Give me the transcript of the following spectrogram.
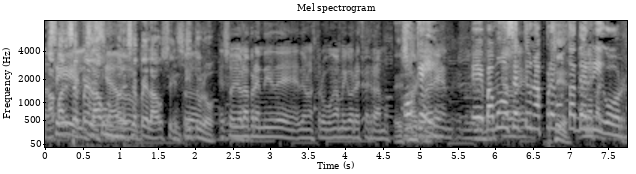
ama- Sí, aparece el pelado, licenciado. aparece pelado sin Eso- título. Eso yo lo aprendí de, de nuestro buen amigo Oreste Ramos. Exacto. Ok, Eres- el eh, vamos a hacerte unas preguntas de rigor.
